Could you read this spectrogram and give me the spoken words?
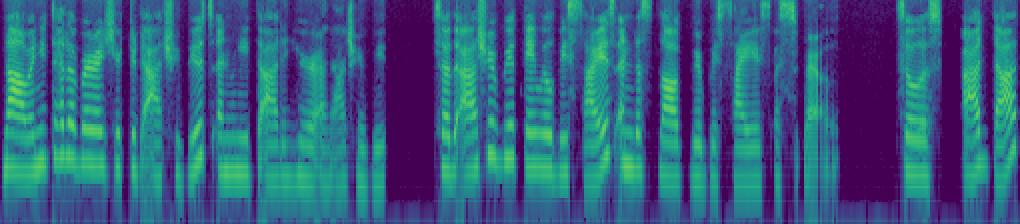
Now we need to head over right here to the attributes and we need to add in here an attribute. So the attribute name will be size and the slug will be size as well. So let's add that.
